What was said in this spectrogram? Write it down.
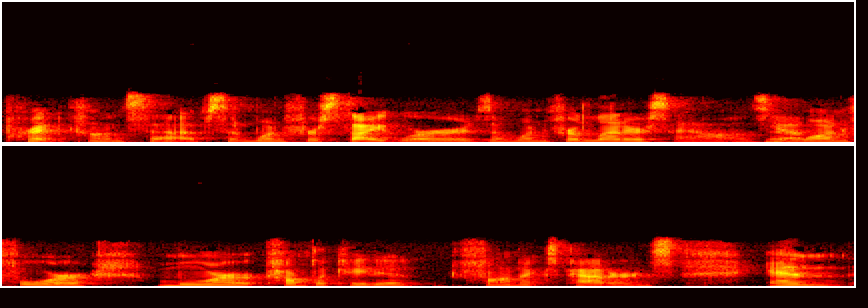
print concepts and one for sight words and one for letter sounds Yep. and one for more complicated phonics patterns. And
